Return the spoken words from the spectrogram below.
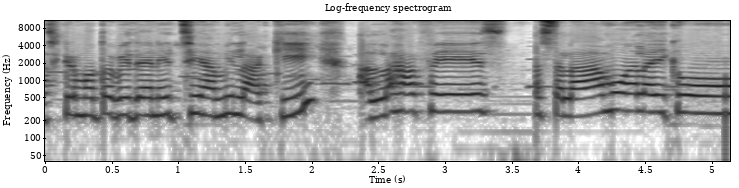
আজকের মতো বিদায় নিচ্ছি আমি লাকি। আল্লাহ হাফেজ। আসসালামু আলাইকুম।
